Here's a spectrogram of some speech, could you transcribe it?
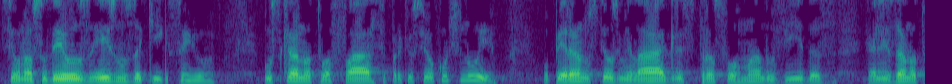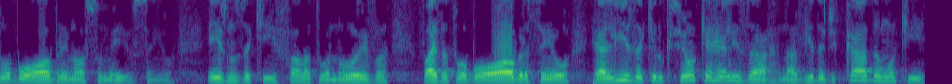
Senhor nosso Deus, eis-nos aqui, Senhor, buscando a tua face para que o Senhor continue operando os teus milagres, transformando vidas, realizando a tua boa obra em nosso meio, Senhor. Eis-nos aqui, fala a tua noiva, faz a tua boa obra, Senhor. Realiza aquilo que o Senhor quer realizar na vida de cada um aqui,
